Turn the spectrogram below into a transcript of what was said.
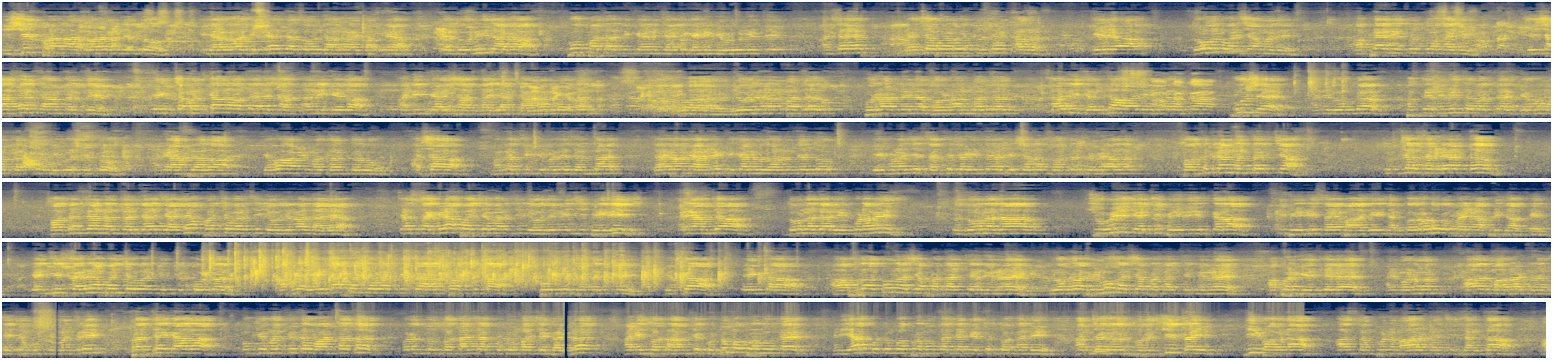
निश्चितपणाला आश्वासन देतो की जळगाव जिल्ह्यात ज्या दोन जागा आहेत आपल्या. त्या दोन्ही जागा खूप मताधिकारी त्या ठिकाणी निवडून येतील. आणि साहेब याच्याबरोबर दुसरं कारण गेल्या दोन वर्षामध्ये आपल्या नेतृत्वाखाली जे शासन काम करते एक चमत्कार आता या शासनाने केला आणि त्या शासनाच्या कामांबद्दल योजनांबद्दल पुराटलेल्या धोरणांबद्दल सारी जनता खुश आहे. आणि लोक फक्त निमित्त बघतात केव्हा मतदानाचा दिवस येतो आणि आपल्याला केव्हा आम्ही मतदान करू अशा मनस्थितीमध्ये जनता साहेब आम्ही अनेक ठिकाणी उदाहरण देतो. एकोणीसशे सत्तेचाळीसला देशाला स्वातंत्र्य मिळालं. स्वातंत्र्यानंतरच्या तुमच्या सगळ्या टर्म स्वातंत्र्यानंतरच्या ज्या ज्या पंचवार्षिक योजना झाल्या त्या सगळ्या पंचवार्षिक योजनेची बेरीज आणि आमच्या दोन हजार एकोणावीस तर दोन हजार चोवीस याची बेरीज करा. ती बेरीज साहेब आज एक करोडो रुपयाने आपली जाते. त्यांची सगळ्या पंचवार्षिकची टोटल आपल्या एका पंचवार्षिकच्या आसपास सुद्धा पोहोचू शकत नाही. इतका एक अफलातून अशा प्रकारचे निर्णय लोकाभिमुख अशा प्रकारचे निर्णय आपण घेतलेले आहेत. आणि म्हणून आज महाराष्ट्र राज्याचे मुख्यमंत्री प्रत्येकाला मुख्यमंत्री तर वाटतातच परंतु स्वतःच्या कुटुंबाचे घटक आणि स्वतः आमचे कुटुंब प्रमुख आहेत. आणि या कुटुंब प्रमुखाच्या नेतृत्वाखाली आमचं घर सुरक्षित राहील ही भावना आज संपूर्ण महाराष्ट्राची जनता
